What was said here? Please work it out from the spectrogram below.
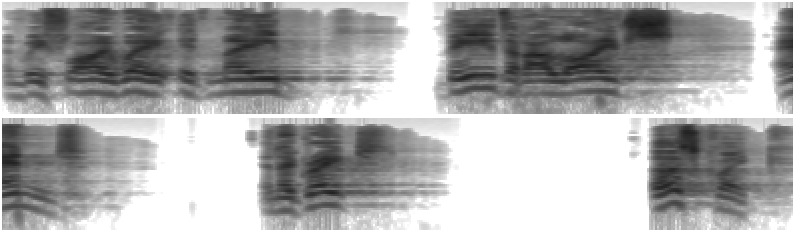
and we fly away. It may be that our lives end in a great earthquake,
